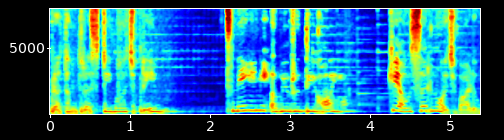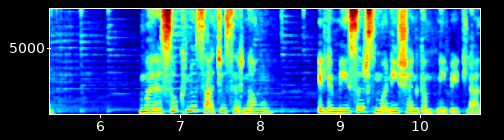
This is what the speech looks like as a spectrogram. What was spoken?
પ્રથમ દ્રષ્ટિમાં જ પ્રેમ, સ્નેહની અભિવૃદ્ધિ હોય કે અવસરનું અજવાળું. મારા સુખનું સાચું સરનામું એટલે messrs Manish and company Petlad.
